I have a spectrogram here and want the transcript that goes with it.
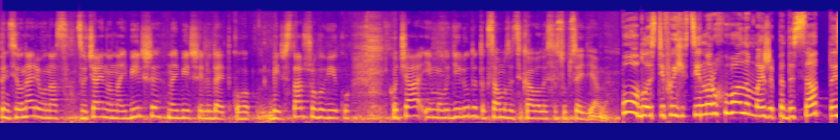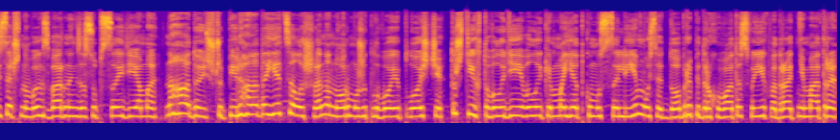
пенсіонерів у нас звичайно найбільше, найбільше людей такого більш старшого віку. Хоча і молоді люди так само зацікавилися субсидіями. По області фахівці нарахували майже 50 тисяч нових звернень за субсидіями. Нагадують, що пільга надається лише на норму житлової площі. Тож ті, хто володіє великим маєтком у селі, мусять добре підрахувати свої квадратні метри.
